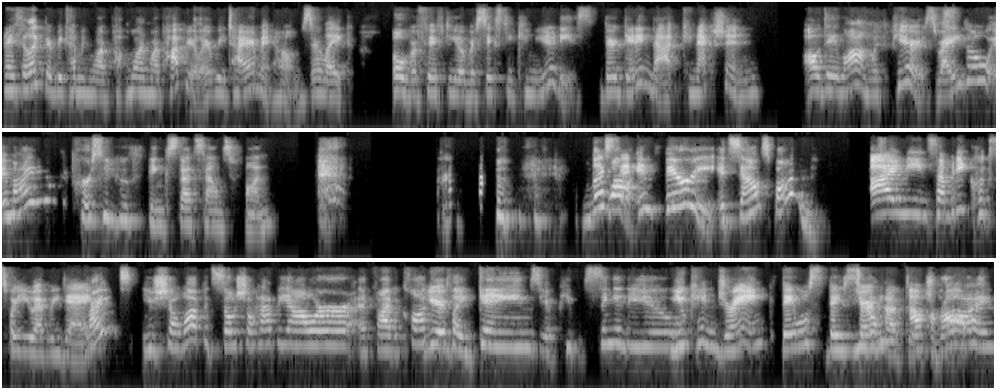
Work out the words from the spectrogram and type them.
and I feel like they're becoming more more and more popular retirement homes. They're like over 50, over 60 communities. They're getting that connection all day long with peers, right? So, am I the only person who thinks that sounds fun? Listen, well, in theory, it sounds fun. I mean, somebody cooks for you every day. Right? You show up at social happy hour at five o'clock. You're, you play games. You have people singing to you. You can drink. They will. They serve you, you alcohol. Drive.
